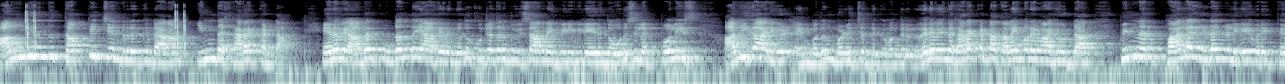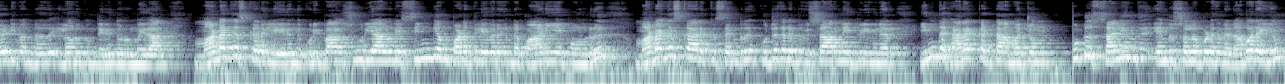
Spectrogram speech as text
அங்கிருந்து தப்பிச் சென்றிருக்கின்றாராம் இந்த கரக்கட்டா. எனவே அதற்கு உடந்தையாக இருந்தது குற்றத்தடுப்பு விசாரணை பிரிவில் இருந்த ஒரு சில போலீஸ் அதிகாரிகள் என்பதும் வெளிச்சத்துக்கு வந்திருந்தது. எனவே இந்த கரக்கட்டா தலைமறைவாகிவிட்டார். பின்னர் பல இடங்களிலே இவரை தேடி வந்தது எல்லோருக்கும் தெரிந்த உண்மைதான். மடகஸ்கரில் இருந்து குறிப்பாக சூர்யாவுடைய சிங்கம் படத்திலே வருகின்ற பாணியை போன்று மடகஸ்காருக்கு சென்று குற்றத்தடுப்பு விசாரணை பிரிவினர் இந்த கரக்கட்டா மற்றும் குடு சலிந்து என்று சொல்லப்படுகின்ற நபரையும்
